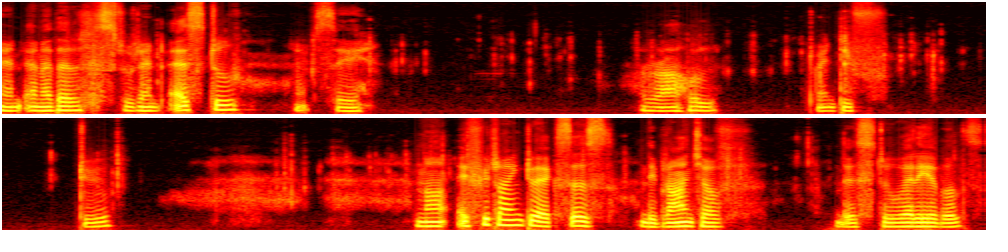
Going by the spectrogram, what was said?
and another student S2 let's say Rahul 22 now if you're trying to access the branch of these two variables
